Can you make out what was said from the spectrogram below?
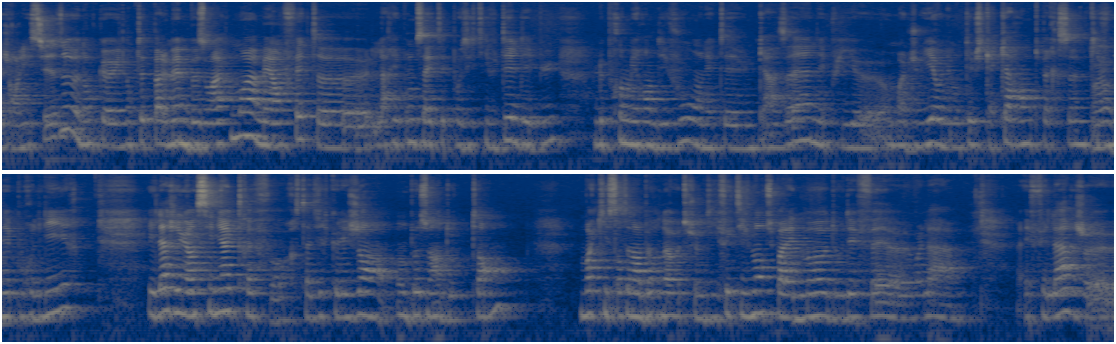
les gens lisent chez eux donc euh, ils n'ont peut-être pas le même besoin que moi mais en fait euh, la réponse a été positive dès le début. Le premier rendez-vous on était une quinzaine et puis au mois de juillet on est monté jusqu'à 40 personnes qui venaient pour lire. Et là j'ai eu un signal très fort, c'est-à-dire que les gens ont besoin de temps moi qui sortais d'un burn-out, je me dis effectivement, tu parlais de mode ou d'effets, euh, voilà, effets larges, euh,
